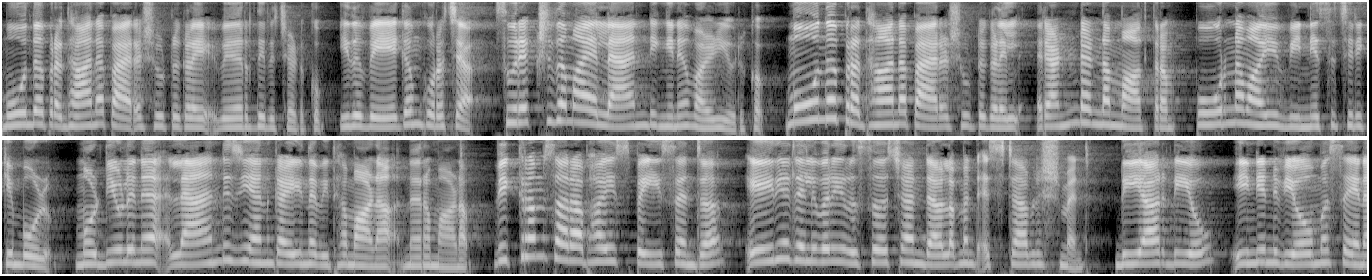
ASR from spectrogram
മൂന്ന് പ്രധാന പാരഷൂട്ടുകളെ വേർതിരിച്ചെടുക്കും. ഇത് വേഗം കുറച്ച് സുരക്ഷിതമായ ലാൻഡിങ്ങിന് വഴിയൊരുക്കും. മൂന്ന് പ്രധാന പാരഷൂട്ടുകളിൽ രണ്ടെണ്ണം മാത്രം പൂർണമായും വിന്യസിച്ചിരിക്കുമ്പോഴും മൊഡ്യൂളിന് ലാൻഡ് ചെയ്യാൻ കഴിയുന്ന വിധമാണ് നിർമ്മാണം Vikram Sarabhai space centre aerial delivery research and development establishment D R D O Indian വ്യോമസേന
